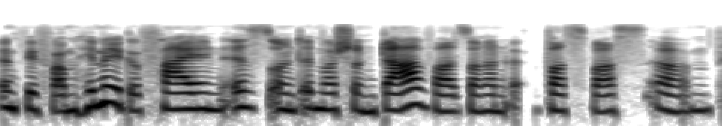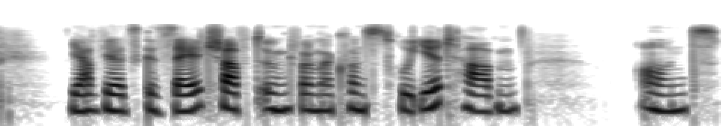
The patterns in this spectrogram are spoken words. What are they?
irgendwie vom Himmel gefallen ist und immer schon da war, sondern was, was ähm, ja wir als Gesellschaft irgendwann mal konstruiert haben. Und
